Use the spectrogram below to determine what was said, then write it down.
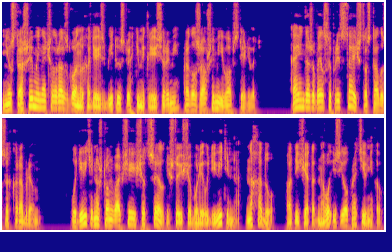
Неустрашимый начал разгон, выходя из битвы с легкими крейсерами, продолжавшими его обстреливать. Каин даже боялся представить, что стало с их кораблем. Удивительно, что он вообще еще цел, и что еще более удивительно, на ходу, в отличие от одного из его противников,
